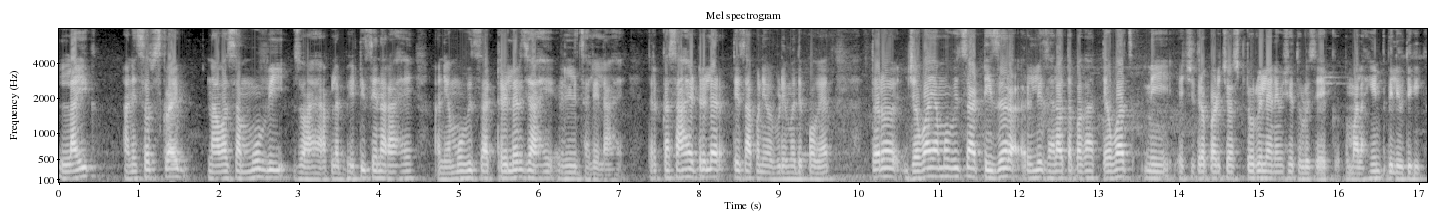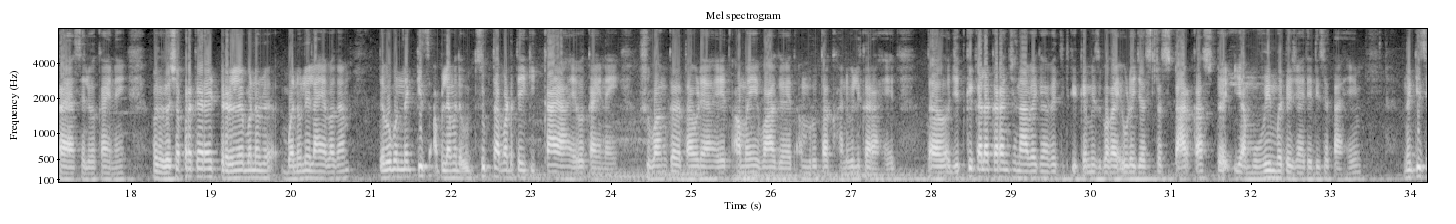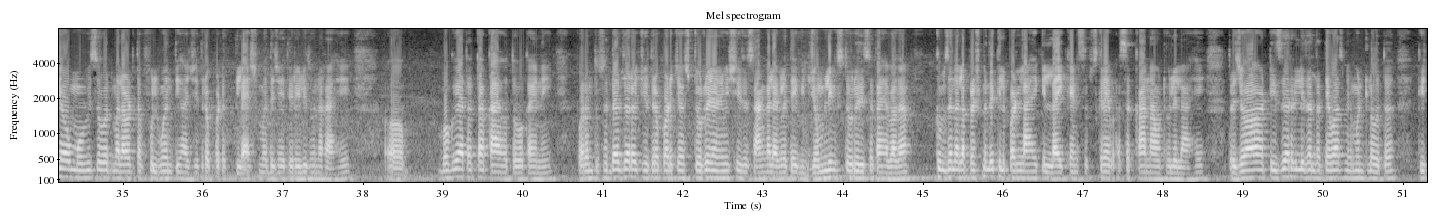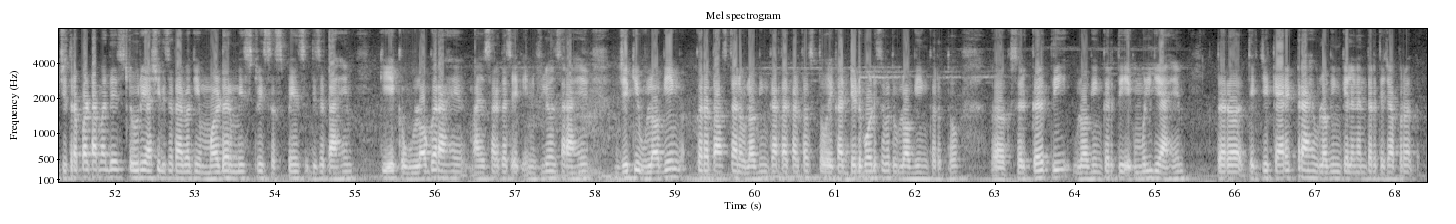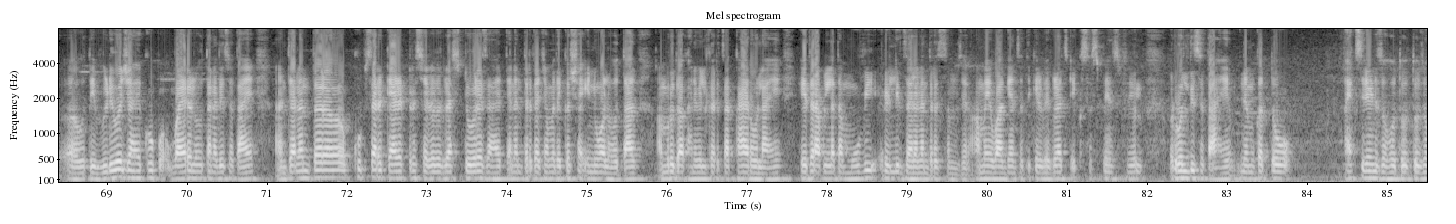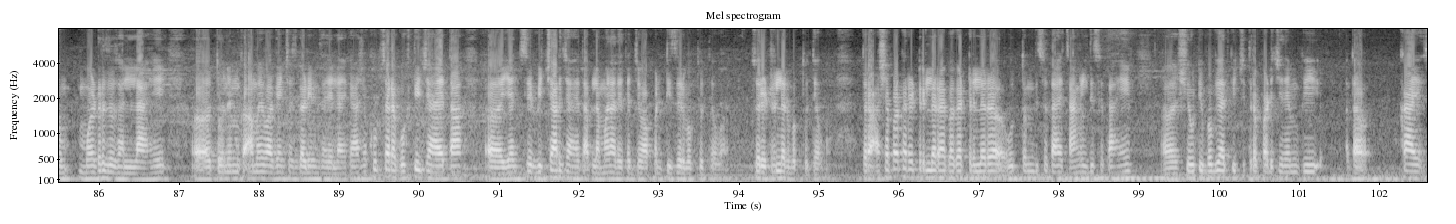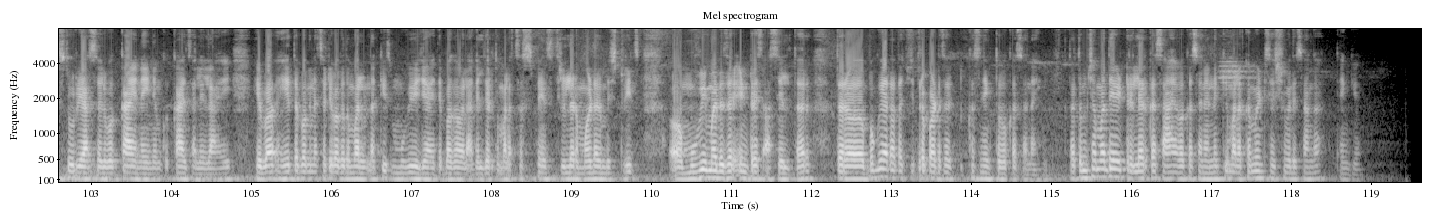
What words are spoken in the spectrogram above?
Like आणि subscribe नावाचा movie जो आहे आपल्या भेटीस येणार आहे आणि या मूवीचा ट्रेलर जे आहे रिलीज झालेला आहे. तर कसा आहे ट्रेलर तेच आपण या व्हिडिओमध्ये पाहूयात. तर जेव्हा या मूवीचा टीजर रिलीज झाला होता बघा तेव्हाच मी या चित्रपटाच्या स्टोरी लाईनविषयी थोडीशी एक तुम्हाला हिंट दिली होती की काय असेल व काय नाही. पण जशा प्रकारे ट्रेलर बनवले बनवलेला आहे बघा ते बघून नक्कीच आपल्यामध्ये उत्सुकता पडते की काय आहे व काय नाही. शुभांकर तावडे आहेत अमय वाघ आहेत अमृता खानविलकर आहेत. तर जितके कलाकारांची नावे घ्यावे तितके कमीच बघा एवढे जास्त स्टारकास्ट या मूवीमध्ये जे आहे ते दिसत आहे. नक्कीच या मूवीसोबत मला वाटतं फुलवंती हा चित्रपट क्लॅशमध्ये जे आहे ते रिलीज होणार आहे. बघूयात आता काय होतं व काय नाही. परंतु सध्या जर चित्रपटाच्या स्टोरी लाईनविषयी जर सांगायला लागलं तर एक जम्बलिंग स्टोरी दिसत आहे बघा. खूप जणाला प्रश्न देखील पडला आहे की लाईक अँड सबस्क्राईब असं का नाव ठेवलेलं आहे? तर जेव्हा टीजर रिलीज झाला तेव्हाच मी म्हटलं होतं की चित्रपटामध्ये स्टोरी अशी दिसत आहे बघा की मर्डर मिस्ट्री सस्पेन्स दिसत आहे की एक व्लॉगर आहे माझ्यासारखंच एक इन्फ्लुएन्सर आहे जे की व्लॉगिंग करत असताना व्लॉगिंग करता करताच तो एका डेड बॉडीसोबत व्लॉगिंग करतो. सर करती व्लॉगिंग करती एक मुलगी आहे. तर ते जे कॅरेक्टर आहे व्लॉगिंग केल्यानंतर त्याच्या परत ते व्हिडिओ जे आहे खूप व्हायरल होताना दिसत आहे. आणि त्यानंतर खूप सारे कॅरेक्टर्सच्या वेगवेगळ्या स्टोरेज आहेत. त्यानंतर त्याच्यामध्ये कशा इन्वॉल्व्ह होतात अमृता खानविलकरचा काय रोल आहे हे तर आपल्याला आता मूवी रिलीज झाल्यानंतरच समजेल. अमय वाघ यांचा देखील वेगळाच एक सस्पेन्सफुल रोल दिसत आहे. नेमका तो ॲक्सिडेंट जो होतो तो जो मर्डर जो झालेला आहे तो नेमका अमय वाघ यांच्याच गाडीने झालेला आहे. की अशा खूप साऱ्या गोष्टी ज्या आहेत यांचे विचार जे आहेत आपल्या मनात येतात जेव्हा आपण टीजर बघतो तेव्हा. सॉरी ट्रेलर बघतो तेव्हा. तर अशा प्रकारे ट्रेलर आहे बघा. ट्रेलर उत्तम दिसत आहे चांगलं दिसत आहे. शेवटी बघूयात की चित्रपटाची नेमकी आता काय स्टोरी असेल व काय नाही नेमकं काय झालेलं आहे हे बघ हे तर बघण्यासाठी बघा तुम्हाला नक्कीच मूवी जे आहे ते बघावं लागेल. जर तुम्हाला सस्पेन्स थ्रिलर मर्डर मिस्ट्रीज मूवीमध्ये जर इंटरेस्ट असेल तर तर बघूयात आता चित्रपटाचं कसं निघतं व कसं नाही. तर तुमच्यामध्ये ट्रेलर कसा आहे व कसं नाही नक्की मला कमेंट सेक्शनमध्ये सांगा. थँक्यू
